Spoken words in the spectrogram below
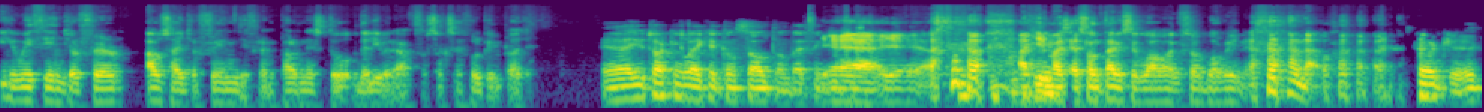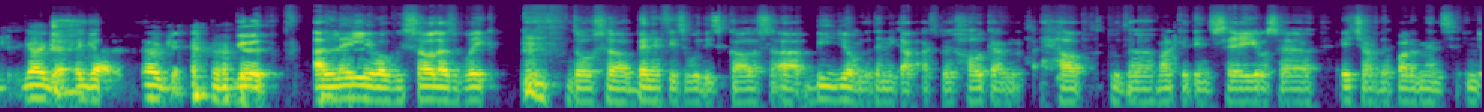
within your firm, outside your firm, different partners to deliver a successful BIM project. Yeah, you're talking like a consultant, I think. Yeah, yeah, yeah. I hear myself sometimes say, "Wow, I'm so boring." no. okay, okay, got it. I got it. Okay. Good. And lately, what we saw last week, those uh, benefits we discussed uh, beyond the technical aspect, how can help to the marketing, sales, uh, HR departments, in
